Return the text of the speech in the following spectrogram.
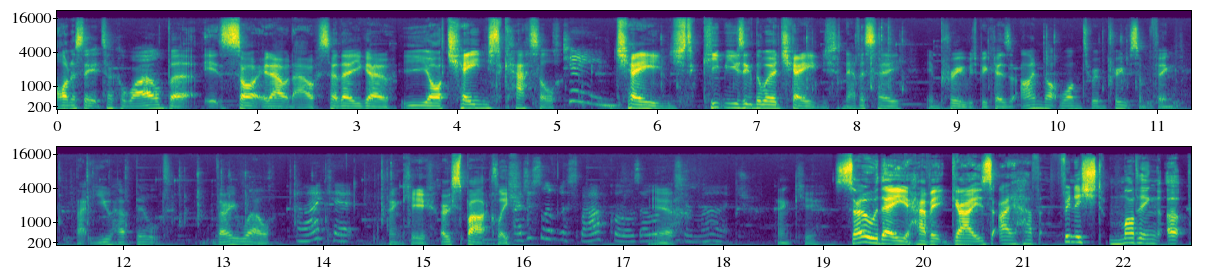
Honestly, it took a while, but it's sorted out now. So there you go. Your changed castle. Change. Changed. Keep using the word changed. Never say improved because I'm not one to improve something that you have built very well. I like it. Thank you. Very sparkly. I just love the sparkles. I love Yeah. it so much. Thank you. So there you have it, guys. I have finished modding up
